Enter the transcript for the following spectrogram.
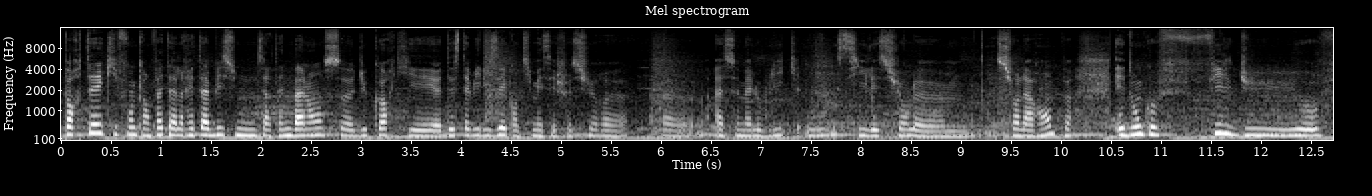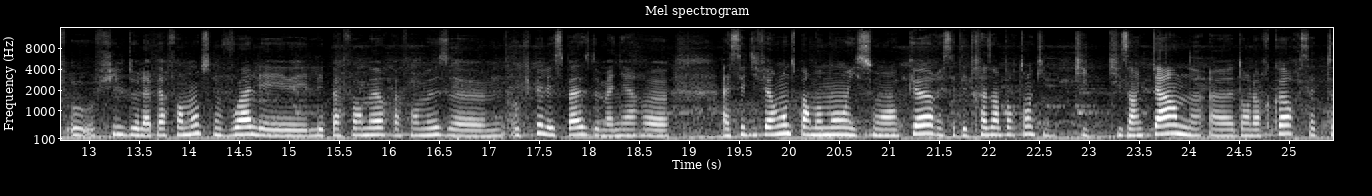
portées qui font qu'en fait elles rétablissent une certaine balance euh, du corps qui est déstabilisé quand il met ses chaussures euh, à semelles obliques ou s'il est sur, le, sur la rampe. Et donc au au, fil de la performance, on voit les, les performeurs, performeuses occuper l'espace de manière assez différentes. Par moments, ils sont en chœur et c'était très important qu'ils incarnent dans leur corps cette,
